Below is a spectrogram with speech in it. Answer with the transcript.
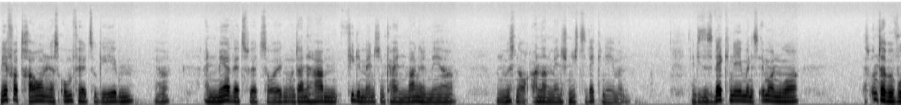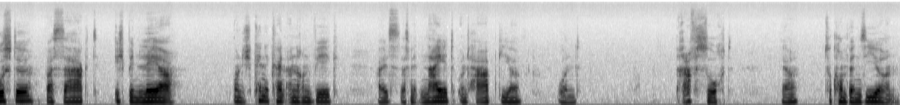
Mehr Vertrauen in das Umfeld zu geben, ja, einen Mehrwert zu erzeugen und dann haben viele Menschen keinen Mangel mehr und müssen auch anderen Menschen nichts wegnehmen. Denn dieses Wegnehmen ist immer nur das Unterbewusste, was sagt, ich bin leer und ich kenne keinen anderen Weg, als das mit Neid und Habgier und Raffsucht ja, zu kompensieren.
